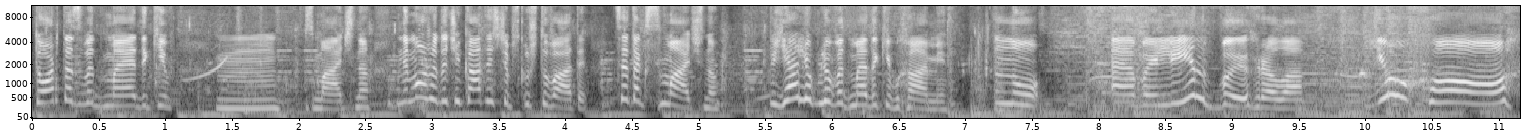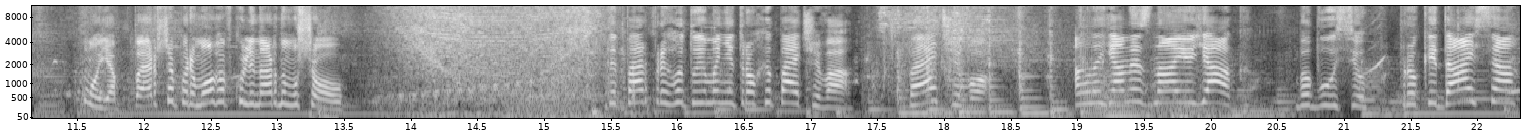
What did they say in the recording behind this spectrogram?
торта з ведмедиків. Мм, смачно. Не можу дочекатись, щоб скуштувати. Це так смачно. Я люблю ведмедиків гамі. Ну, Евелін виграла. Юхо! Моя перша перемога в кулінарному шоу. Тепер приготуй мені трохи печива. Печиво. Але я не знаю як. Бабусю, прокидайся.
